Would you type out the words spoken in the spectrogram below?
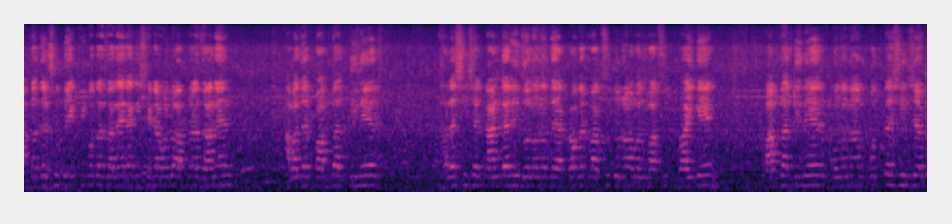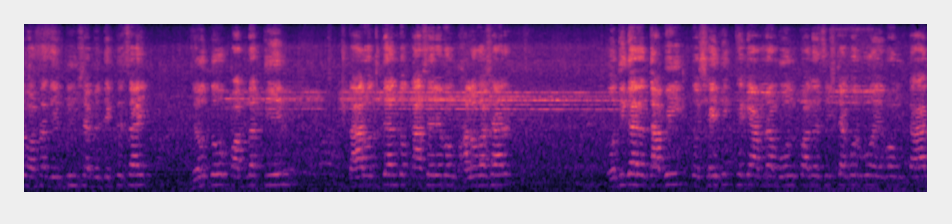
আপনাদের শুধু একটি কথা জানাই রাখি, সেটা হলো আপনারা জানেন, আমাদের পাবনার দিনের ধানের শীষের কান্ডারি জননেতা অ্যাডভোকেট মাকসুদুর রহমান মাকসুদ ভাইকে পাবনার দিনের মনোনয়ন প্রত্যাশী হিসাবে অর্থাৎ এমপি হিসাবে দেখতে চাই। যেহেতু পাবনার দিন তার অত্যন্ত কাছের এবং ভালোবাসার অধিকারের দাবি, তো সেই দিক থেকে আমরা মন পালনের চেষ্টা করব এবং তার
